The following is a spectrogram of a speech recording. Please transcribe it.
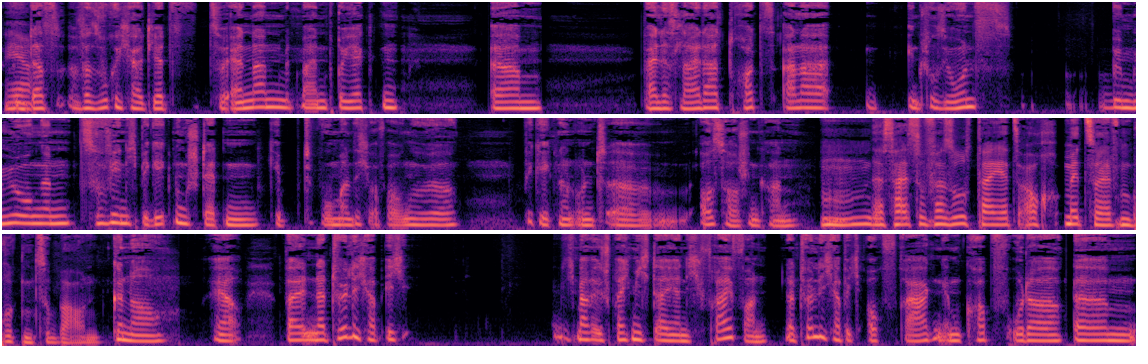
Ja. Und das versuche ich halt jetzt zu ändern mit meinen Projekten, ähm, weil es leider trotz aller Inklusionsbemühungen zu wenig Begegnungsstätten gibt, wo man sich auf Augenhöhe begegnen und äh, austauschen kann. Mhm, Das heißt, du versuchst da jetzt auch mitzuhelfen, Brücken zu bauen. Genau, ja, weil natürlich habe ich ich mache, ich spreche mich da ja nicht frei von. Natürlich habe ich auch Fragen im Kopf oder ähm,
